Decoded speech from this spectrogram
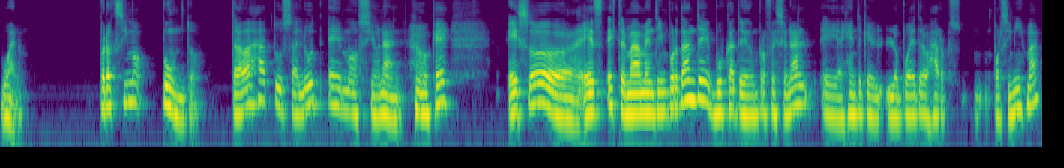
Bueno, próximo punto. Trabaja tu salud emocional, ¿ok? Eso es extremadamente importante. Búscate de un profesional. Eh, hay gente que lo puede trabajar por sí misma,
